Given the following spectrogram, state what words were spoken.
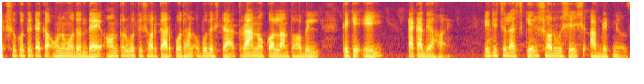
একশো কোটি টাকা অনুমোদন দেয় অন্তর্বর্তী সরকার প্রধান উপদেষ্টা ত্রাণ ও কল্যাণ তহবিল থেকে এই টাকা দেওয়া হয়। এটি ছিল আজকের সর্বশেষ আপডেট নিউজ।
